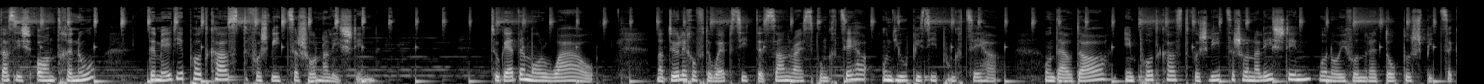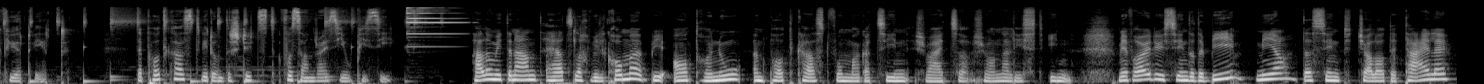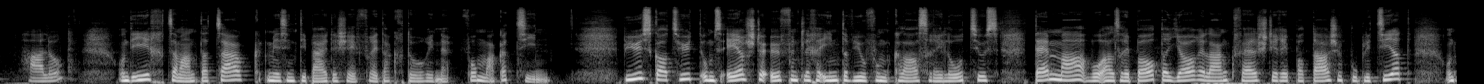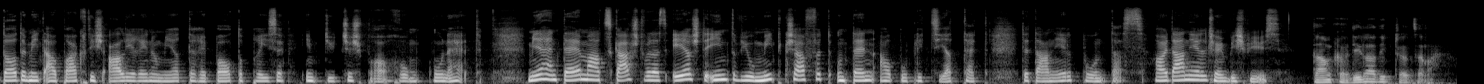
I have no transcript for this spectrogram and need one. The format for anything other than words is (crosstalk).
Das ist Entre nous, der Medienpodcast von Schweizer Journalistin. Together More Wow. Natürlich auf der Webseite sunrise.ch und upc.ch. Und auch da im Podcast von Schweizer Journalistin, wo neu von einer Doppelspitze geführt wird. Der Podcast wird unterstützt von Sunrise UPC. Hallo miteinander, herzlich willkommen bei Entre nous, einem Podcast vom Magazin Schweizer Journalistin. Wir freuen uns, sind ihr dabei. Wir, das sind Charlotte Teile. Hallo. Und ich, Samantha Zaug. Wir sind die beiden Chefredaktorinnen vom Magazin. Bei uns geht es heute ums erste öffentliche Interview von Klaas Relotius, dem Mann, der als Reporter jahrelang gefälschte Reportagen publiziert und damit auch praktisch alle renommierten Reporterpreise im deutschen Sprachraum gewonnen hat. Wir haben den Mann zu Gast, der das erste Interview mitgeschafft und dann auch publiziert hat, der Daniel Puntas. Hallo Daniel, schön bist du bei uns. Danke für die Einladung, zusammen.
